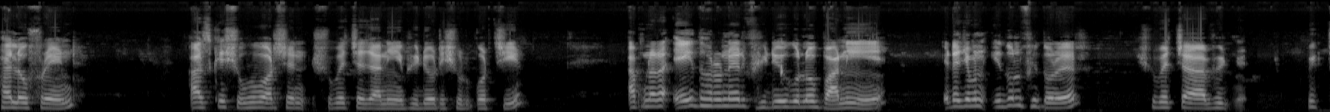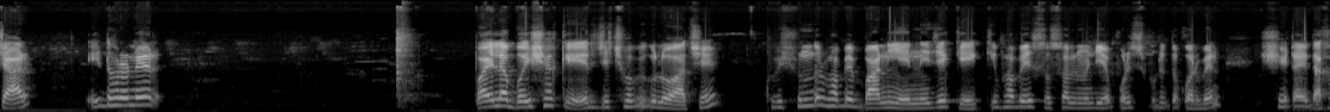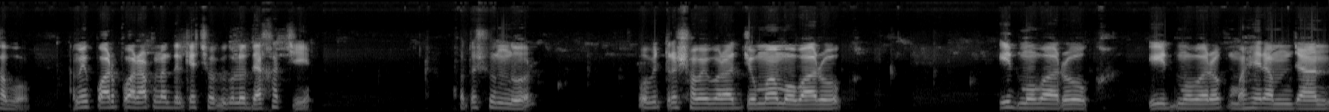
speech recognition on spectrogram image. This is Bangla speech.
হ্যালো ফ্রেন্ড আজকে শুভবর্ষের শুভেচ্ছা জানিয়ে ভিডিওটি শুরু করছি। আপনারা এই ধরনের ভিডিওগুলো বানিয়ে, এটা যেমন ঈদুল ফিতরের শুভেচ্ছা পিকচার এই ধরনের পয়লা বৈশাখের যে ছবিগুলো আছে, খুবই সুন্দরভাবে বানিয়ে নিজেকে কীভাবে সোশ্যাল মিডিয়া পরিস্ফুটিত করবেন, সেটাই দেখাবো। আমি পরপর আপনাদেরকে ছবিগুলো দেখাচ্ছি। কত সুন্দর। পবিত্র সবাই বরাত জুমা মোবারক, ঈদ মোবারক ঈদ মোবারক, মাহে রমজান।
